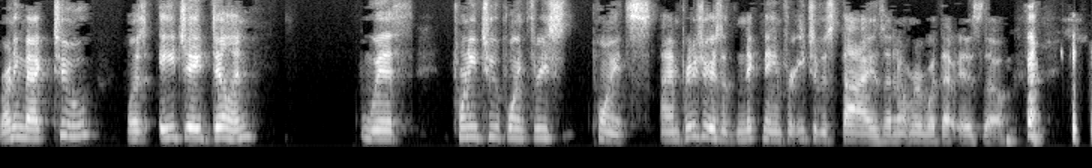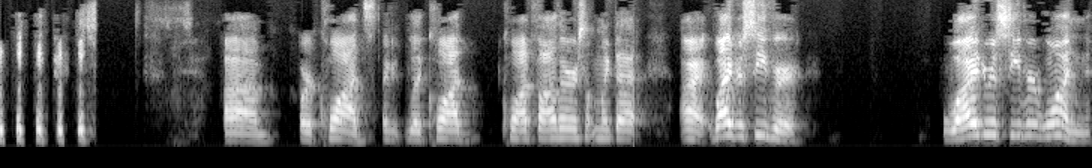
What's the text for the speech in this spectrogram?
Running back two was AJ Dillon with 22.3 points. I'm pretty sure he has a nickname for each of his thighs. I don't remember what that is though. um, or quads, like quad quad father or something like that. All right, wide receiver. Wide receiver one,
